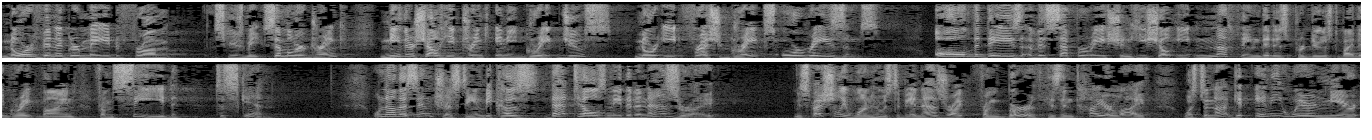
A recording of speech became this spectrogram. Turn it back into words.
nor vinegar made from, excuse me, similar drink. Neither shall he drink any grape juice, nor eat fresh grapes or raisins. All the days of his separation he shall eat nothing that is produced by the grapevine, from seed to skin. Well, now that's interesting because that tells me that a Nazarite, especially one who is to be a Nazarite from birth his entire life, was to not get anywhere near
